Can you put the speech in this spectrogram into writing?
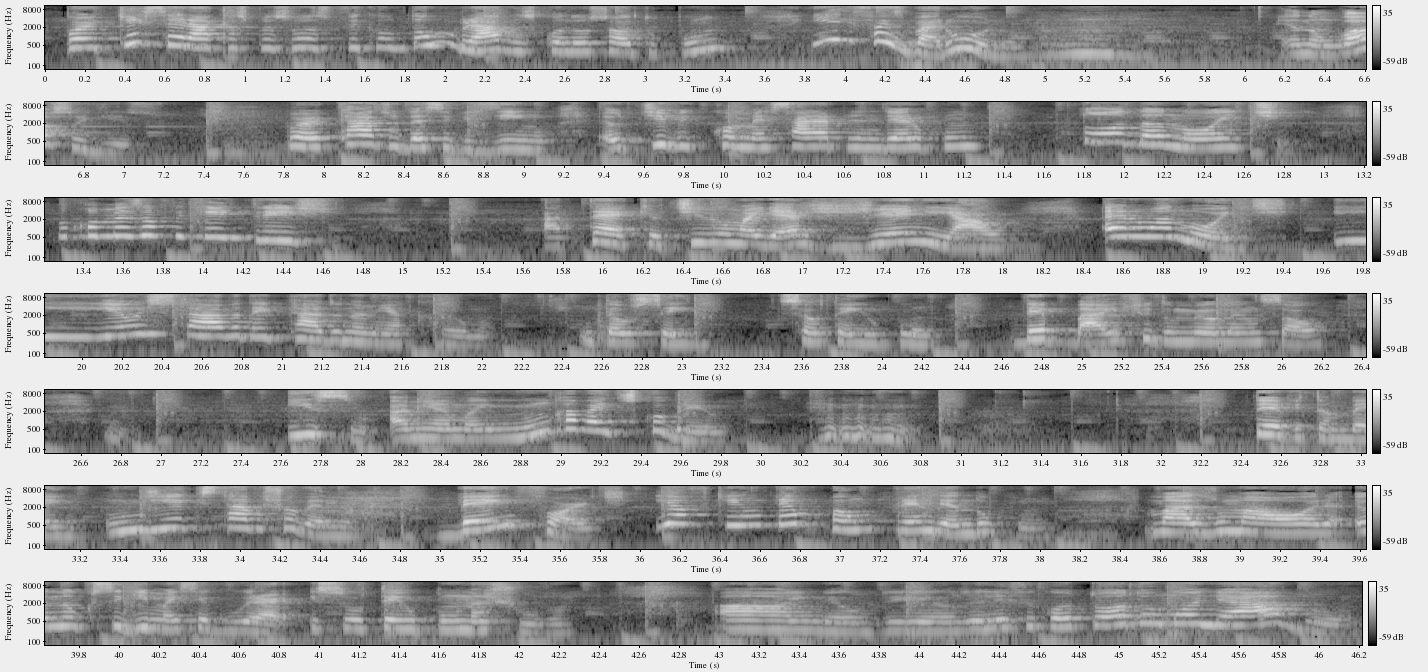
Por que será que as pessoas ficam tão bravas quando eu solto o pum? E ele faz barulho? Hum, eu não gosto disso. Por causa desse vizinho, eu tive que começar a aprender o pum toda noite. No começo eu fiquei triste, até que eu tive uma ideia genial. Era uma noite e eu estava deitado na minha cama. Então sei, soltei o pum debaixo do meu lençol. Isso a minha mãe nunca vai descobrir. Teve também um dia que estava chovendo bem forte e tempão prendendo o pum. Mas uma hora eu não consegui mais segurar e soltei o pum na chuva. Ai meu Deus, ele ficou todo molhado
